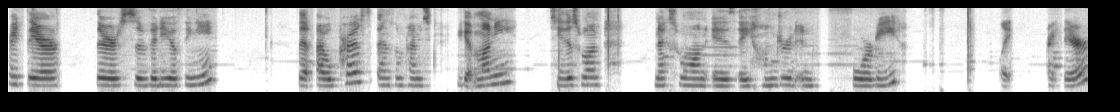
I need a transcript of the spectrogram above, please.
right there, there's the video thingy that I will press and sometimes you get money. See this one? Next one is a hundred and forty, like right there.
